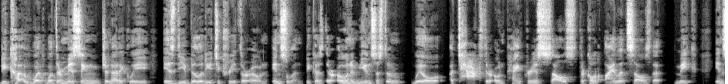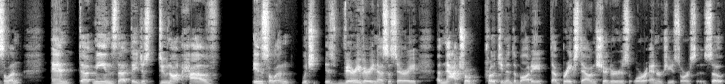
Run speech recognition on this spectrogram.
because what what they're missing genetically is the ability to create their own insulin because their own immune system will attack their own pancreas cells. They're called islet cells that make insulin. And that means that they just do not have insulin which is very very necessary a natural protein in the body that breaks down sugars or energy sources. So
